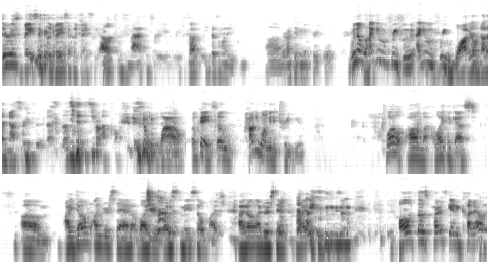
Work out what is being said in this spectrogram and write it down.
there is basically, basically, basically, Alex's math is really he's not he doesn't want to eat. Um, we're not giving him free food. Well, no, I give him free food. I give him free water. No, not enough free food. That's that's his problem. wow. Okay, so how do you want me to treat you? well, um, like a guest, um, I don't understand why you roast me so much. I don't understand why all of those parts getting cut out.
